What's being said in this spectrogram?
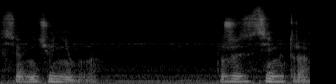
Все, ничего не было. Уже 7 утра.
